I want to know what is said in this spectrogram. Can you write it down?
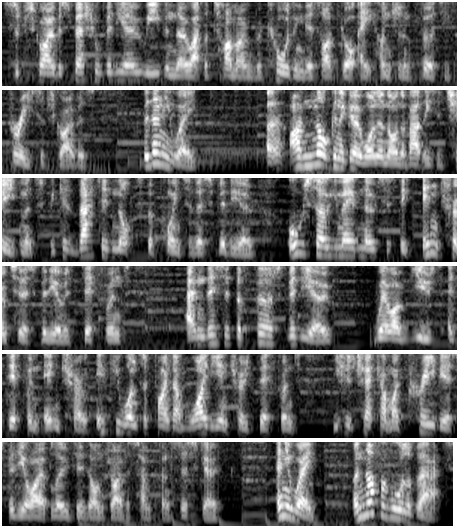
subscriber special video, even though at the time I'm recording this I've got 833 subscribers. But anyway, uh, I'm not going to go on and on about these achievements because that is not the point of this video. Also, you may have noticed the intro to this video is different, and this is the first video where I've used a different intro. If you want to find out why the intro is different, you should check out my previous video I uploaded on Driver San Francisco. Anyway, enough of all of that.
